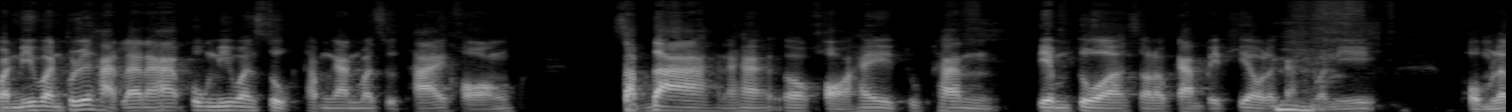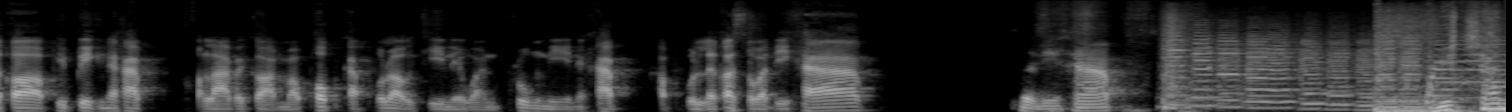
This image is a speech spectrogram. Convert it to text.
วันนี้วันพฤหัสแล้วนะฮะพรุ่งนี้วันศุกร์ทำงานวันสุดท้ายของ สัปดาห์นะฮะก็ขอให้ทุกท่านเตรียมตัวสำหรับการไปเที่ยวแล้วกันวันนี้ ผมแล้วก็พี่ปิ๊กนะครับ ขอลาไปก่อนมาพบกับพวกเราอีกทีในวันพรุ่งนี้นะครับขอบคุณแล้วก็สวัสดีครับ สวัสดีครับ Mission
